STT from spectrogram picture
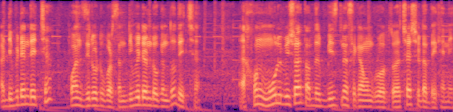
আর ডিভিডেন্ড দিচ্ছে পয়েন্ট জিরো টু পার্সেন্ট ডিভিডেন্ডও কিন্তু দিচ্ছে। এখন মূল বিষয় তাদের বিজনেসে কেমন গ্রোথ রয়েছে সেটা দেখে নিই।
